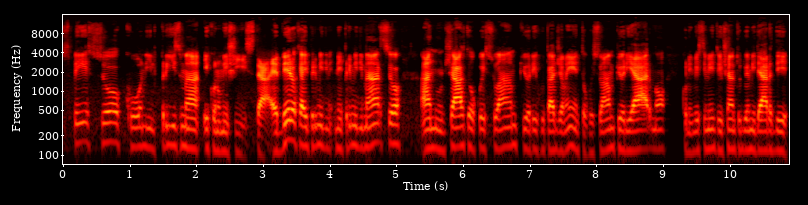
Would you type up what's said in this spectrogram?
spesso con il prisma economicista. È vero che primi di, nei primi di marzo ha annunciato questo ampio riequipaggiamento, questo ampio riarmo con investimenti di 102 miliardi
